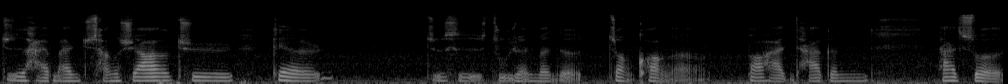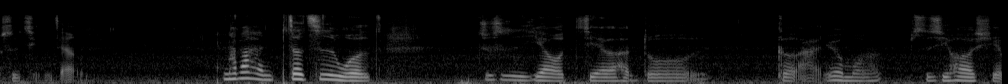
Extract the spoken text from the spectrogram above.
就是还蛮常需要去 care，就是组员们的。状况啊，包含他跟他所有的事情这样。那包含这次我就是也有接了很多个案，因为我们实习后写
